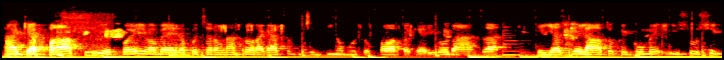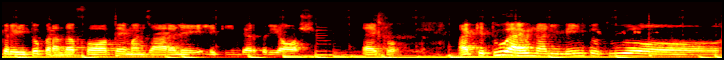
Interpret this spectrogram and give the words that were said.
anche a Papi e poi vabbè dopo c'era un altro ragazzo vicentino molto forte che è Rivo Danza che gli ha svelato che come il suo segreto per andare forte è mangiare le, le Kinder Brioche ecco anche tu hai un alimento tuo,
